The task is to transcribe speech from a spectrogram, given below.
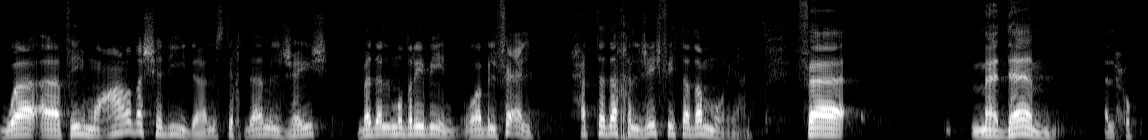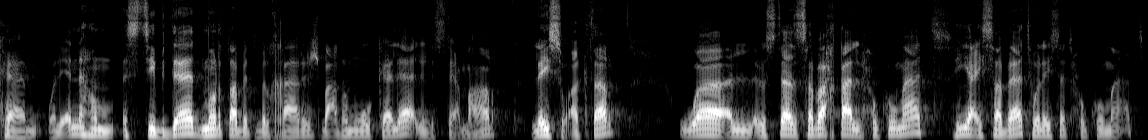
وفيه معارضة شديدة لاستخدام الجيش بدل المضربين وبالفعل حتى داخل الجيش فيه تذمر يعني. فما دام الحكام ولأنهم استبداد مرتبط بالخارج بعضهم وكلاء للاستعمار ليسوا أكثر. والأستاذ صباح قال الحكومات هي عصابات وليست حكومات.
